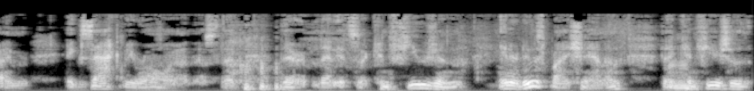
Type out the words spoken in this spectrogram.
I'm exactly wrong on this. That there that it's a confusion introduced by Shannon that Mhm. confuses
